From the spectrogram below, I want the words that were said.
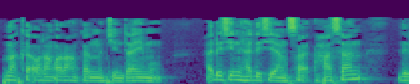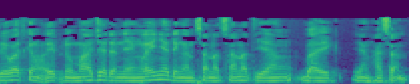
maka orang-orang akan mencintaimu. Hadis ini hadis yang hasan diriwayatkan oleh Ibnu Majah dan yang lainnya dengan sanad-sanad yang baik, yang hasan.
